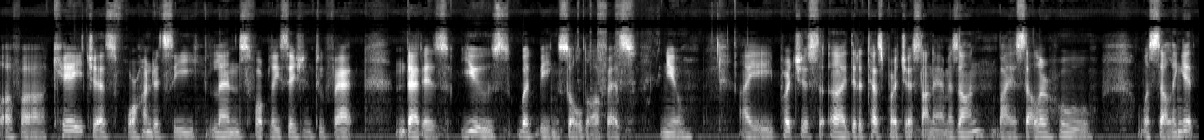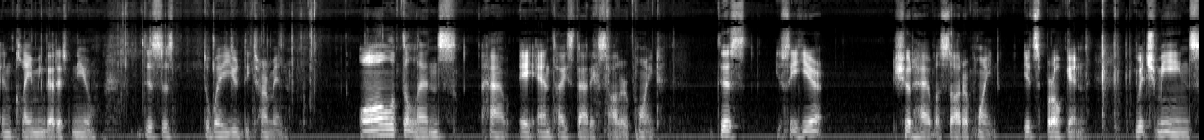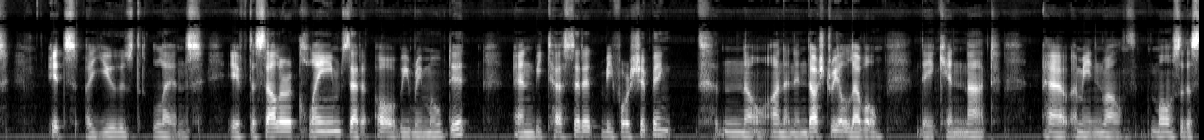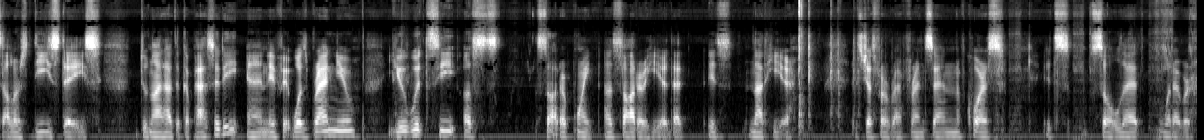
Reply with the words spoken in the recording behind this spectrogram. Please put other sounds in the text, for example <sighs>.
of a KHS 400C lens for PlayStation 2 Fat that is used but being sold off as new. I purchased, uh, I did a test purchase on Amazon by a seller who was selling it and claiming that it's new. This is the way you determine. All of the lens have a anti-static solder point. This you see here should have a solder point. It's broken which means it's a used lens. If the seller claims that, oh, we removed it and we tested it before shipping, <sighs> no, on an industrial level, they cannot have, I mean, well, most of the sellers these days do not have the capacity. And if it was brand new, you would see a solder point, a solder here that is not here. It's just for reference. And of course, it's sold at whatever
